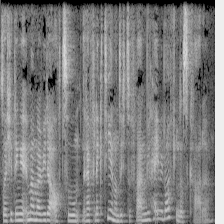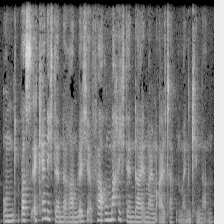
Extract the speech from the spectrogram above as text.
solche Dinge immer mal wieder auch zu reflektieren und sich zu fragen, wie, hey, wie läuft denn das gerade? Und was erkenne ich denn daran? Welche Erfahrungen mache ich denn da in meinem Alltag mit meinen Kindern?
